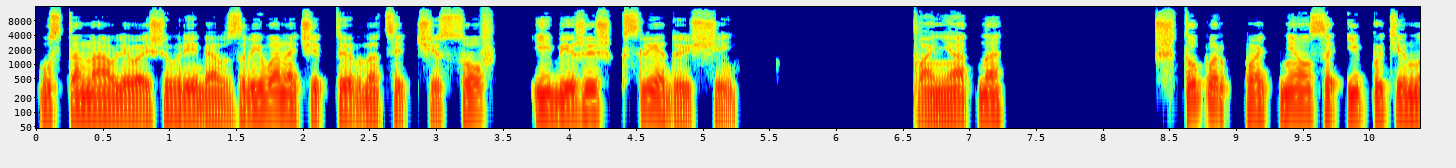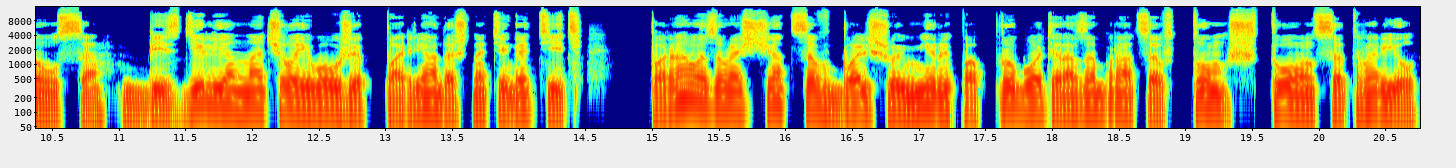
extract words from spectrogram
Устанавливаешь время взрыва на 14 часов и бежишь к следующей. Понятно. Штопор поднялся и потянулся. Безделье начало его уже порядочно тяготить. Пора возвращаться в большой мир и попробовать разобраться в том, что он сотворил.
